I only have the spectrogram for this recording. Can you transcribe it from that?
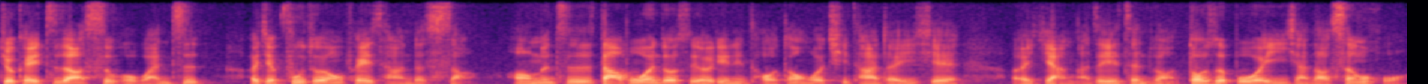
就可以知道是否完治，而且副作用非常的少。我们知大部分都是有一点点头痛或其他的一些呃痒啊这些症状，都是不会影响到生活。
